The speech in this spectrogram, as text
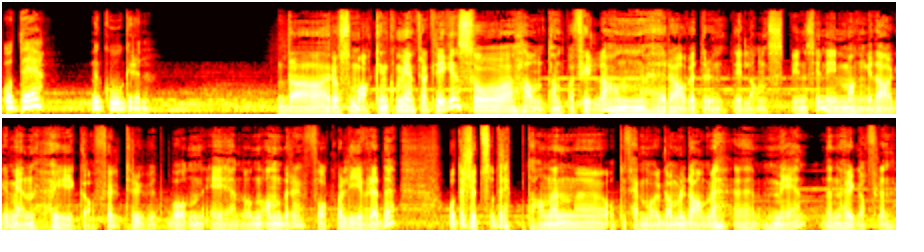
og det med god grunn. Da Rosomaken kom hjem fra krigen, så havnet han på fylla. Han ravet rundt i landsbyen sin i mange dager med en høygaffel, truet både den ene og den andre. Folk var livredde, og til slutt så drepte han en 85 eh, år gammel dame eh, med denne høygaffelen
